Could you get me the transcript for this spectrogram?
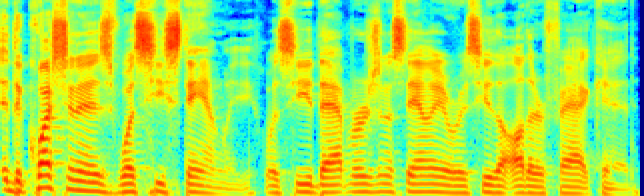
the question is, was he Stanley? Was he that version of Stanley, or was he the other fat kid?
